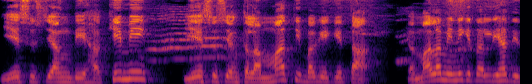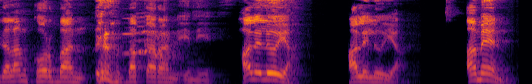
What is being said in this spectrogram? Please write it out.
Yesus yang dihakimi, Yesus yang telah mati bagi kita. Dan malam ini kita lihat di dalam korban bakaran ini. Haleluya. Haleluya. Amin.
